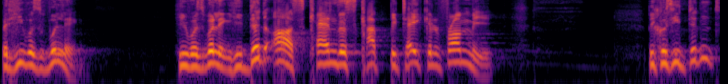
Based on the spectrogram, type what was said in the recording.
But he was willing. He was willing. He did ask, Can this cup be taken from me? Because he didn't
